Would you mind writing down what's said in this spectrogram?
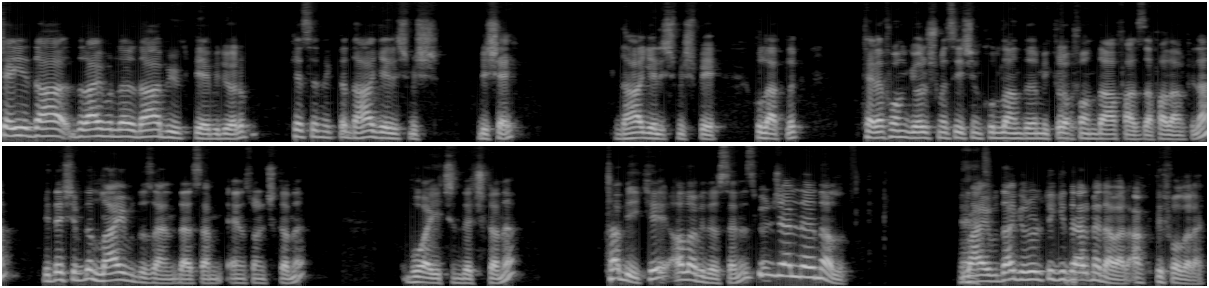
şeyi daha driverları daha büyük diye biliyorum. Kesinlikle daha gelişmiş bir şey. Daha gelişmiş bir kulaklık. Telefon görüşmesi için kullandığı mikrofon daha fazla falan filan. Bir de şimdi live design dersem en son çıkanı. Bu ay içinde çıkanı. Tabii ki alabilirseniz güncellerini alın. Evet. Live'da gürültü giderme de var. Aktif olarak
